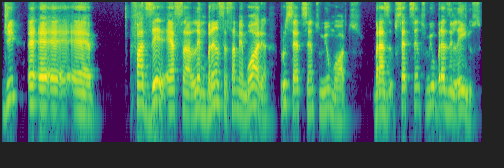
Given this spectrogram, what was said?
de é, é, é fazer essa lembrança, essa memória para os 700 mil mortos, 700 mil brasileiros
